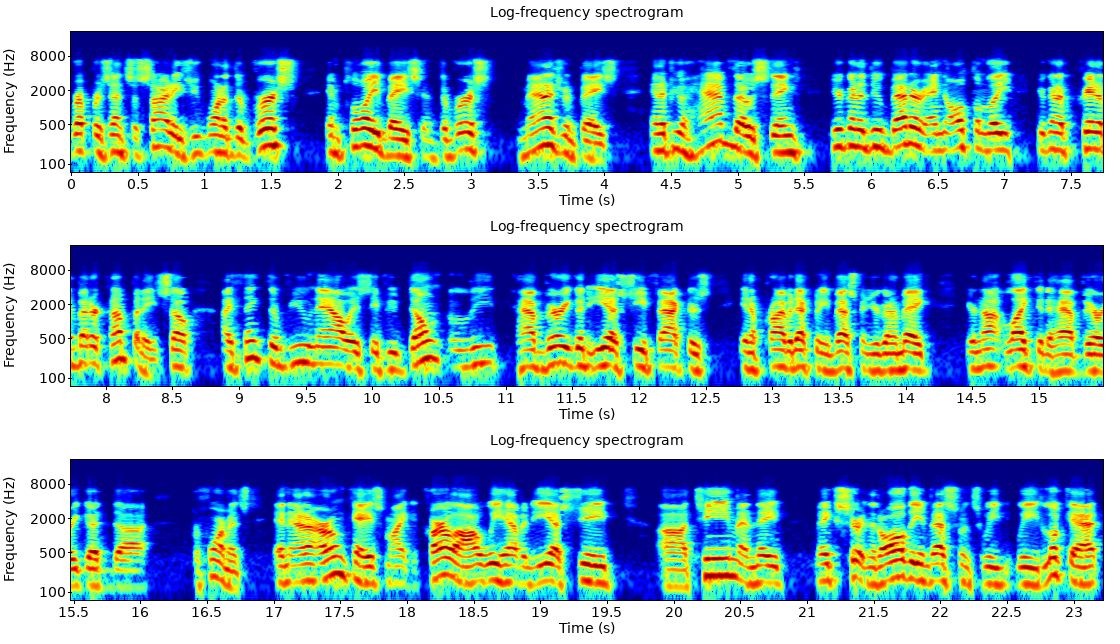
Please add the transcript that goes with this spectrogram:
represent societies. You want a diverse employee base and diverse management base. And if you have those things, you're going to do better. And ultimately, you're going to create a better company. So I think the view now is if you don't lead, have very good ESG factors in a private equity investment you're going to make, you're not likely to have very good uh, performance. And in our own case, Mike Carlyle, we have an ESG uh, team and they make certain that all the investments we, we look at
